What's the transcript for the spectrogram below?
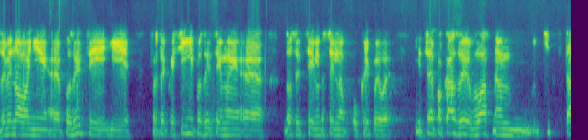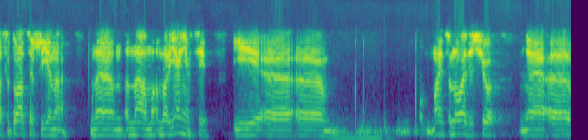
заміновані позиції, і фортифікаційні позиції ми досить сильно сильно укріпили. І це показує власне та ситуація, що є на, на, на Мар'янівці, і е, е, мається на увазі, що е, е,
